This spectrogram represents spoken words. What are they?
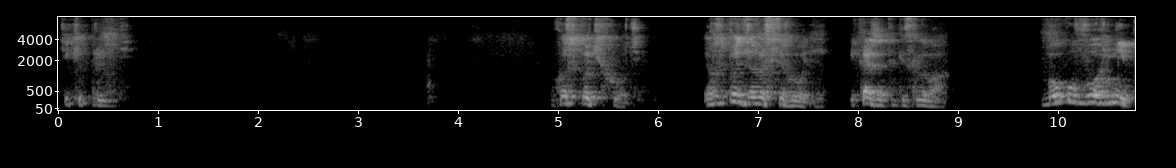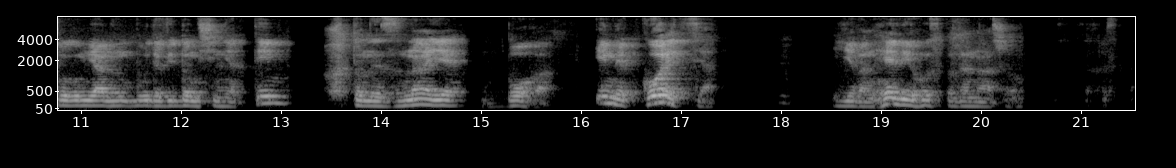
тільки прийдіть. Господь хоче. І Господь зове сьогодні і каже такі слова. Бо у вогні полум'яному буде відомщення тим, хто не знає Бога і не кориться Євангелії Господа нашого Ісуса Христа.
